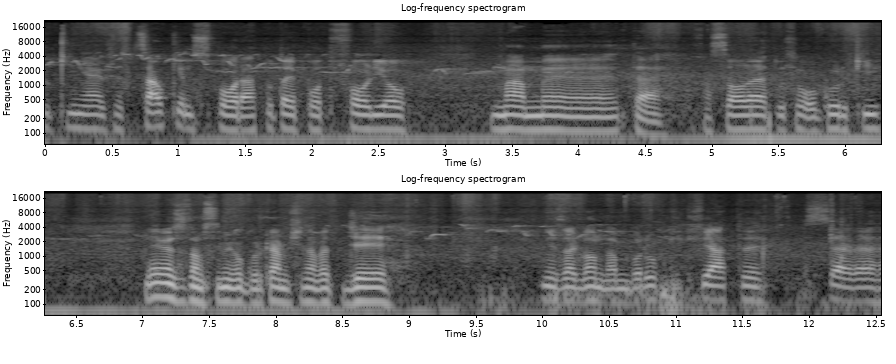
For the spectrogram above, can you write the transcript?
cukinia już jest całkiem spora, tutaj pod folią mamy te fasole, tu są ogórki. Nie wiem co tam z tymi ogórkami się nawet dzieje. Nie zaglądam, borówki, kwiaty, seler.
